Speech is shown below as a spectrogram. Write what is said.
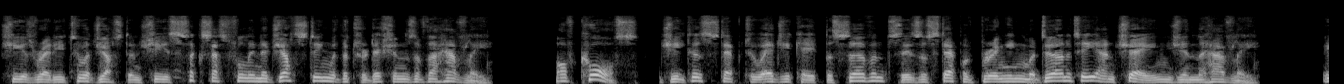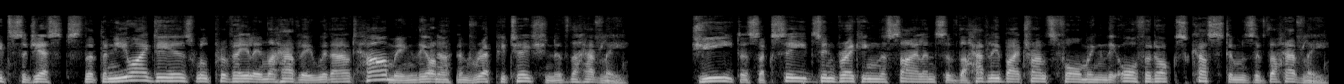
She is ready to adjust and she is successful in adjusting with the traditions of the Haveli. Of course, Geeta's step to educate the servants is a step of bringing modernity and change in the Haveli. It suggests that the new ideas will prevail in the Haveli without harming the honor and reputation of the Haveli. Geeta succeeds in breaking the silence of the Haveli by transforming the orthodox customs of the Haveli.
